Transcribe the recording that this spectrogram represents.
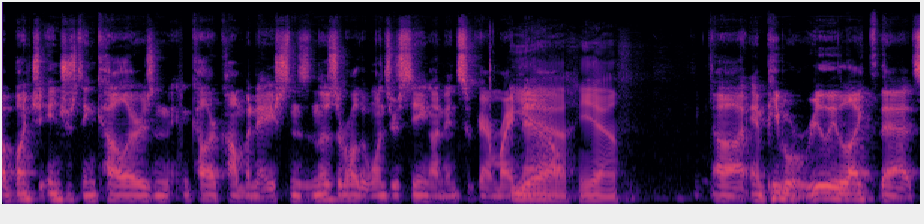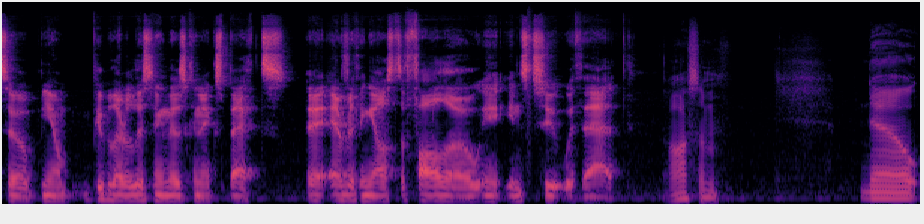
a bunch of interesting colors and, and color combinations. And those are probably the ones you're seeing on Instagram right now Yeah, yeah. uh, and people really liked that. So you know, people that are listening to this can expect uh, everything else to follow in, in suit with that. Awesome. Now,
